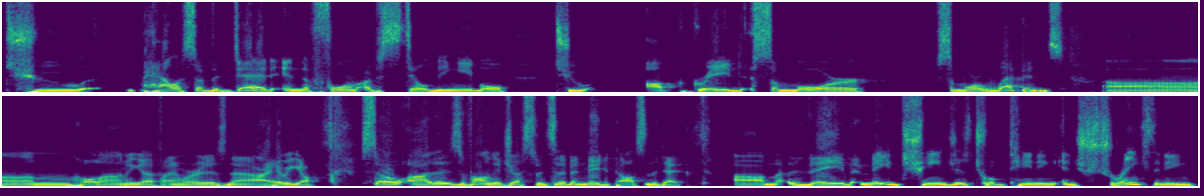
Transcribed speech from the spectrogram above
to Palace of the Dead in the form of still being able to upgrade some more some more weapons. Um, hold on, let me gotta find where it is now. All right, here we go. So uh, these are following adjustments that have been made to Palace of the Dead. Um, they've made changes to obtaining and strengthening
